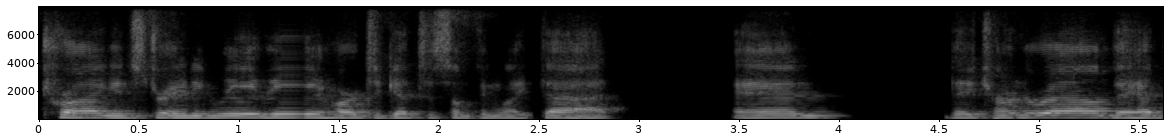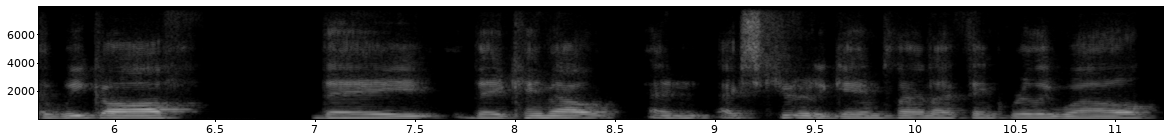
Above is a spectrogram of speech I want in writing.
trying and straining really, really hard to get to something like that and they turned around. They had the week off. They they came out and executed a game plan, I think, really well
